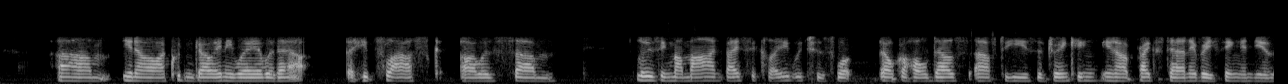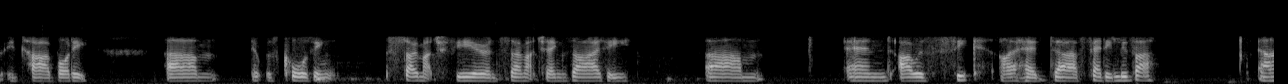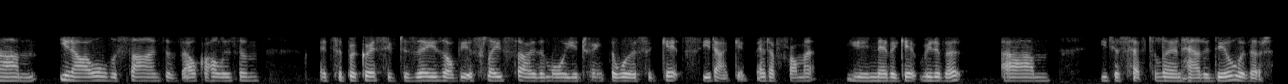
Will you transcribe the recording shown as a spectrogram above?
Um, you know, I couldn't go anywhere without the hip flask. I was um, losing my mind, basically, which is what alcohol does after years of drinking. You know, it breaks down everything in your entire body. Um, it was causing so much fear and so much anxiety. Um, and I was sick. I had uh, fatty liver. Um, you know, all the signs of alcoholism. It's a progressive disease, obviously, so the more you drink, the worse it gets. You don't get better from it. You never get rid of it. Um, you just have to learn how to deal with it.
